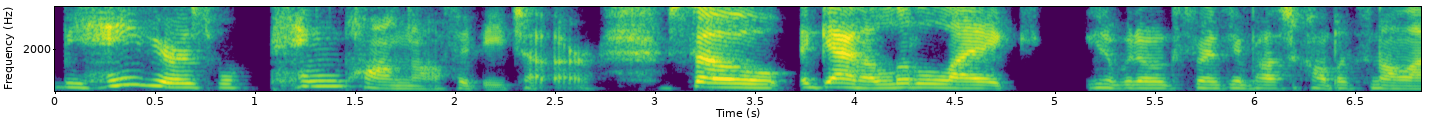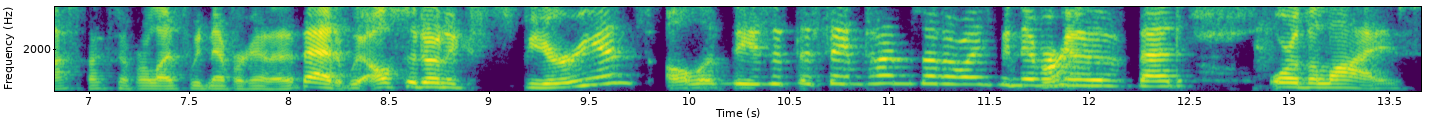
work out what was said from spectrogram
behaviors will ping pong off of each other. So again a little like you know, we don't experience the imposter complex in all aspects of our life. We never get out of bed. We also don't experience all of these at the same time. otherwise we never get out of bed or the lies.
